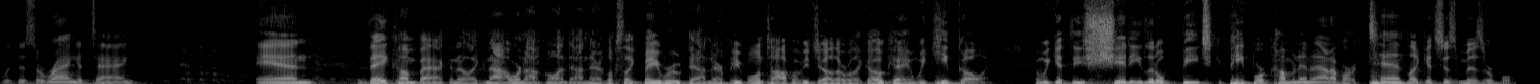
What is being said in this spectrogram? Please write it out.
with this orangutan, and they come back and they're like, nah, we're not going down there. It looks like Beirut down there, people on top of each other. We're like, okay, and we keep going. And we get these shitty little beach, people are coming in and out of our tent, like it's just miserable.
